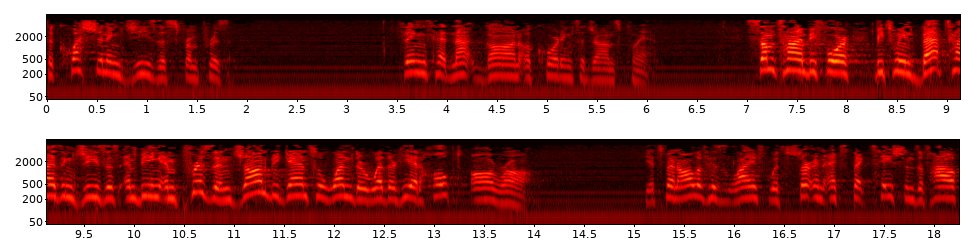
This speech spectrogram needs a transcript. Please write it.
to questioning Jesus from prison. Things had not gone according to John's plan. Sometime before, between baptizing Jesus and being imprisoned, John began to wonder whether he had hoped all wrong. He had spent all of his life with certain expectations of how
